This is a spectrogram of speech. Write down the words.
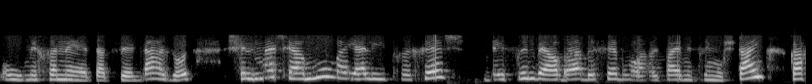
הוא מכנה את הצעדה הזאת, של מה שאמור היה להתרחש ב-24 בפברואר 2022, כך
